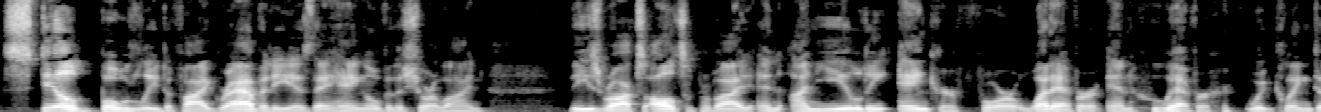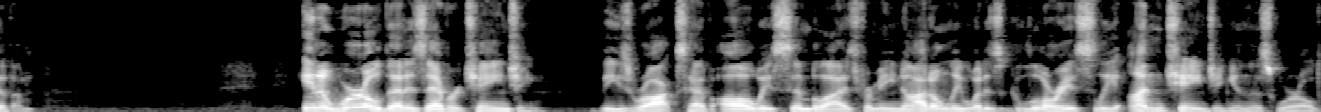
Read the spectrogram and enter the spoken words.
still boldly defy gravity as they hang over the shoreline, these rocks also provide an unyielding anchor for whatever and whoever would cling to them. In a world that is ever changing, these rocks have always symbolized for me not only what is gloriously unchanging in this world,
